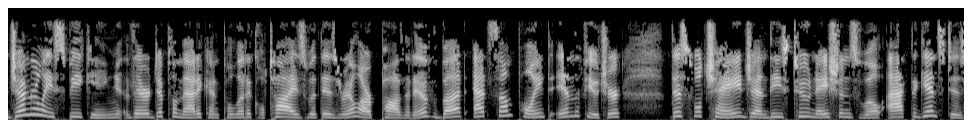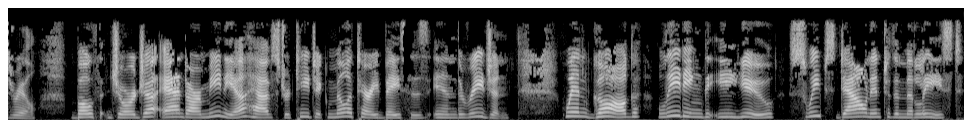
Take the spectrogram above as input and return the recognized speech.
Generally speaking, their diplomatic and political ties with Israel are positive, but at some point in the future, this will change and these two nations will act against Israel. Both Georgia and Armenia have strategic military bases in the region. When Gog, leading the EU, sweeps down into the Middle East,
